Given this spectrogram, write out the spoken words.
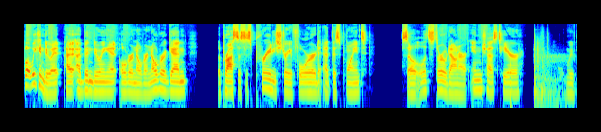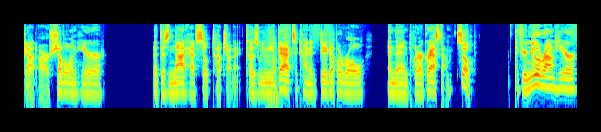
But we can do it. I, I've been doing it over and over and over again. The process is pretty straightforward at this point. So let's throw down our ender chest here. We've got our shovel in here that does not have silk touch on it because we need that to kind of dig up a roll and then put our grass down. So if you're new around here,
